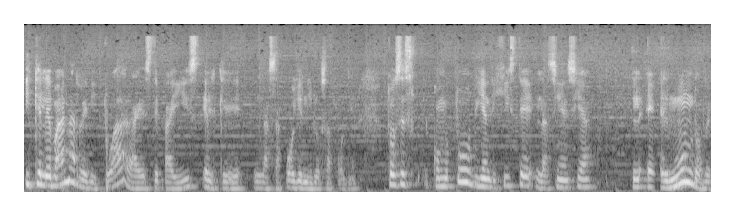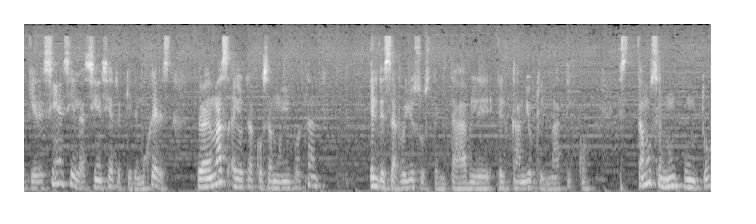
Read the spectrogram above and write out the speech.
y que le van a redituar a este país el que las apoyen y los apoyen. Entonces, como tú bien dijiste, la ciencia, el mundo requiere ciencia y la ciencia requiere mujeres. Pero además hay otra cosa muy importante, el desarrollo sustentable, el cambio climático. Estamos en un punto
